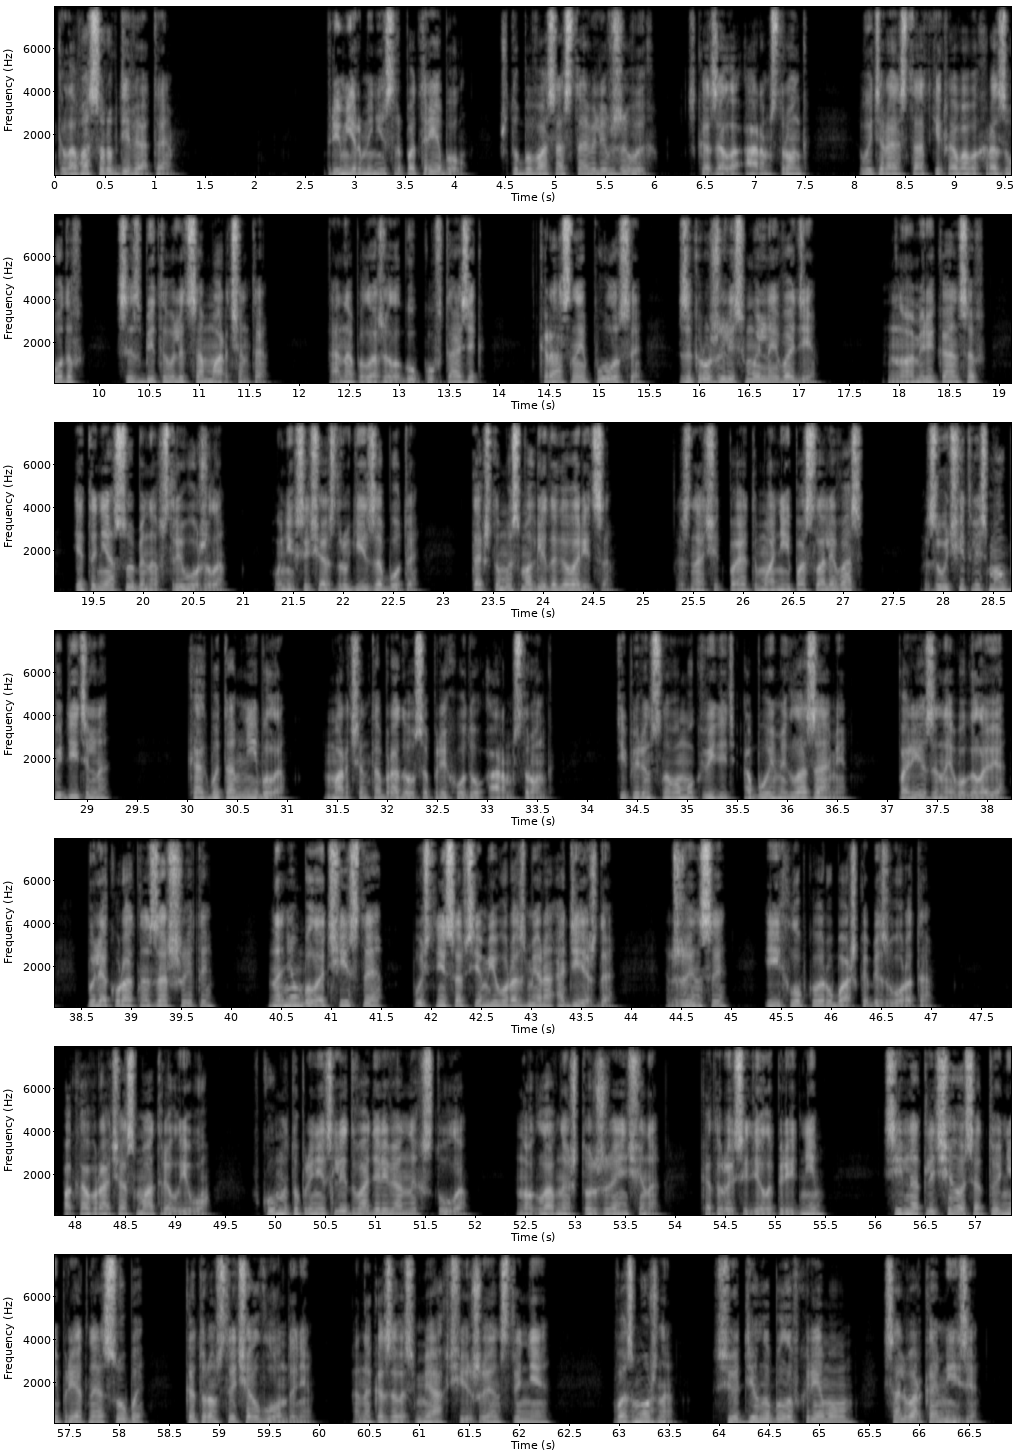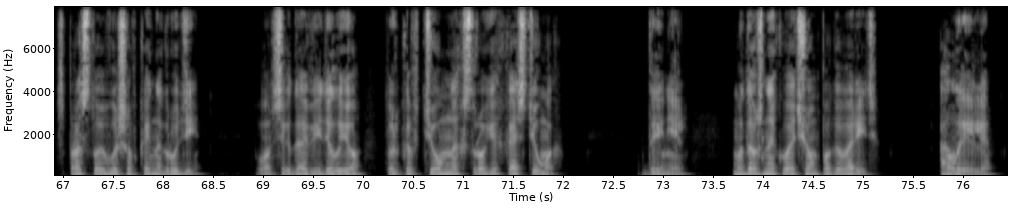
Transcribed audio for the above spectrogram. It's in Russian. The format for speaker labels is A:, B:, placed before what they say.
A: Глава 49. «Премьер-министр потребовал, чтобы вас оставили в живых», — сказала Армстронг, вытирая остатки кровавых разводов с избитого лица Марчанта. Она положила губку в тазик. Красные полосы закружились в мыльной воде. Но американцев это не особенно встревожило. У них сейчас другие заботы, так что мы смогли договориться. Значит, поэтому они и послали вас? Звучит весьма убедительно. Как бы там ни было, Марчант обрадовался приходу Армстронг. Теперь он снова мог видеть обоими глазами. Порезы на его голове были аккуратно зашиты. На нем была чистая, пусть не совсем его размера, одежда, джинсы и хлопковая рубашка без ворота. Пока врач осматривал его, в комнату принесли два деревянных стула. Но главное, что женщина, которая сидела перед ним, сильно отличалась от той неприятной особы, которую он встречал в Лондоне. Она казалась мягче и женственнее. Возможно, все дело было в кремовом сальвар-камизе с простой вышивкой на груди. Он всегда видел ее только в темных строгих костюмах. «Дэниэль, мы должны кое о чем поговорить. О Лейле».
